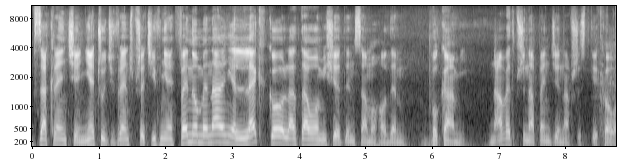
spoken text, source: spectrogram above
w zakręcie nie czuć, wręcz przeciwnie, fenomenalnie lekko latało mi się tym samochodem bokami, nawet przy napędzie na wszystkie koła.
